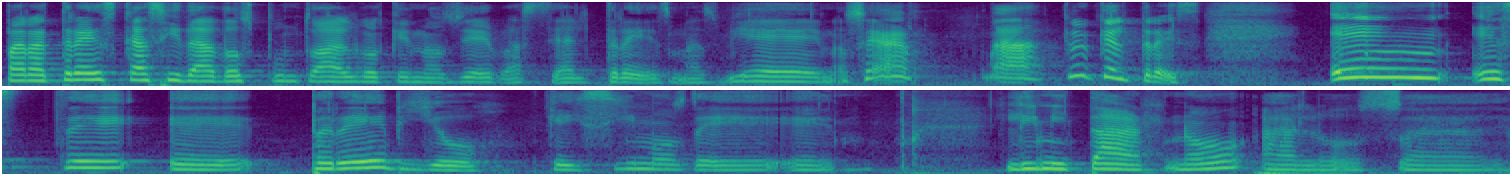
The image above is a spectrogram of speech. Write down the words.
para 3 casi da 2 punto algo que nos lleva hacia el 3 más bien. O sea, ah, creo que el 3. En este eh, previo que hicimos de eh, limitar ¿no? a los eh,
